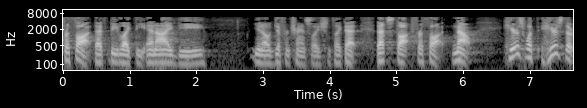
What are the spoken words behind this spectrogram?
for thought. That'd be like the NIV, you know, different translations like that. That's thought for thought. Now, here's what here's the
